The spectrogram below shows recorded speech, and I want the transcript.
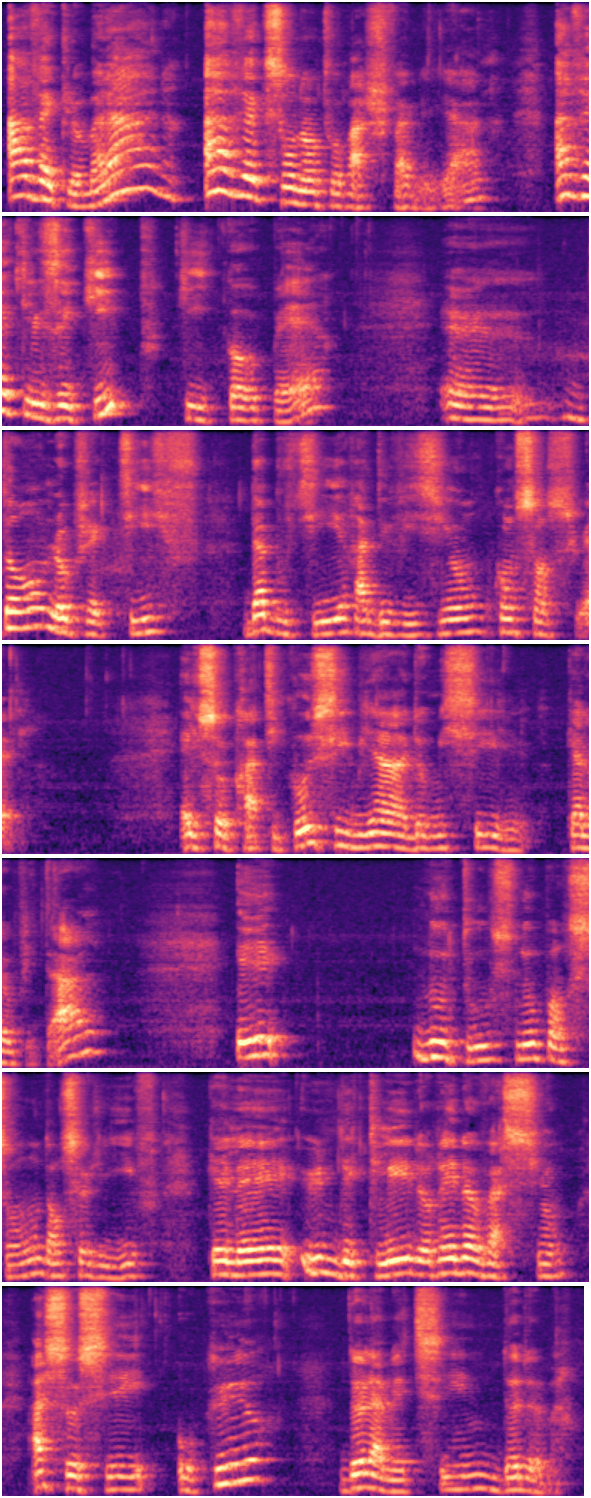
avec le malade, avec son entourage familial, avec les équipes qui coopèrent euh, dans l'objectif d'aboutir à des visions consensuelles. Elle se pratique aussi bien à domicile qu'à l'hôpital et nous tous, nous pensons dans ce livre qu'elle est une des clés de rénovation associée aux cures de la médecine de demain.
